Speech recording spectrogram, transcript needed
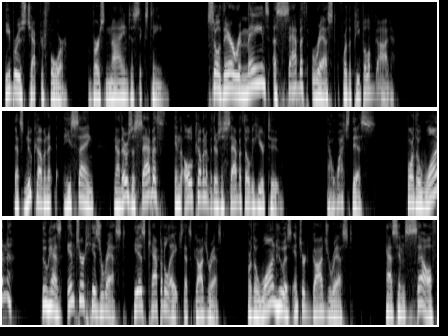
Hebrews chapter 4, verse 9 to 16. So there remains a Sabbath rest for the people of God. That's new covenant. He's saying, now there was a Sabbath in the old covenant, but there's a Sabbath over here too. Now watch this. For the one who has entered his rest, his capital H, that's God's rest. For the one who has entered God's rest has himself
